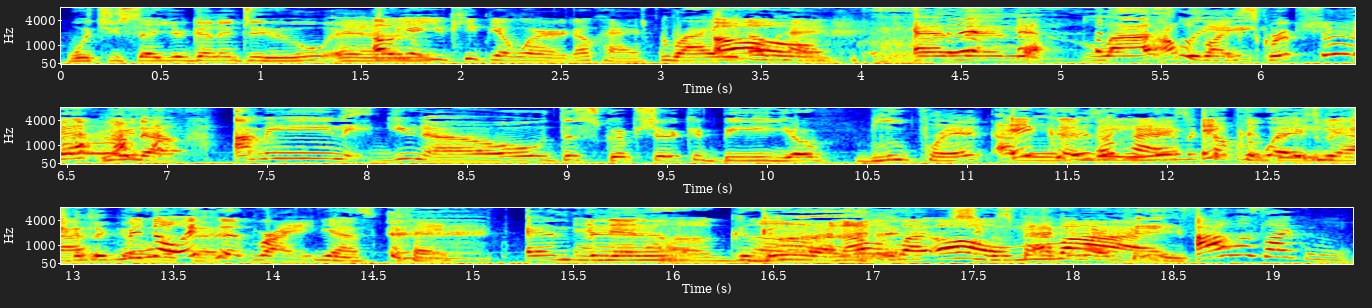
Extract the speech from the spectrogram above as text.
what you say you're going to do. And Oh yeah, you keep your word. Okay. right. Oh. Okay. And then lastly, I was like, scripture? you know, I mean, you know, the scripture could be your blueprint. I It mean, could there's, a, be. there's a couple of ways be. we Yeah. could go But no, with it that. could, right. Yeah. 'cause, Okay. And then, And then, uh, gun. gun. And I was like, she oh, was packing my. her piece. I was like,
